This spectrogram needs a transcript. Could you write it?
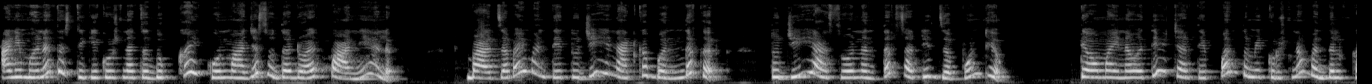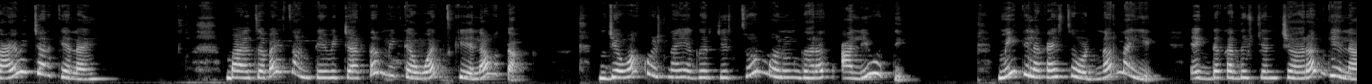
आणि म्हणत असते की कृष्णाचं दुःख ऐकून माझ्या सुद्धा डोळ्यात पाणी आलं. बाळजाबाई म्हणते तुझी ही नाटकं बंद कर. तुझी ही आसव नंतरसाठी जपून ठेव. तेव्हा मैनावती विचारते पण तुम्ही कृष्णाबद्दल काय विचार केलाय? बाळजाबाई सांगते विचार तर मी तेव्हाच केला होता. जेव्हा कृष्णा या घरची चून म्हणून घरात आली होती मी तिला काही सोडणार नाहीये. एकदा का दुष्यंत शहरात गेला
